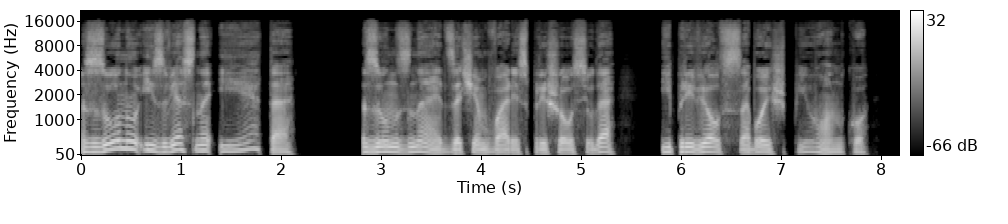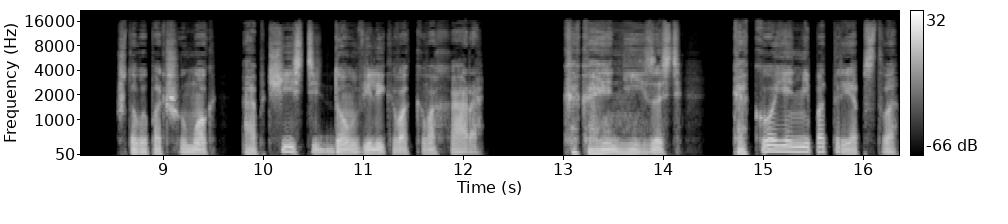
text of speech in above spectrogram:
Зуну известно и это. Зун знает, зачем Варис пришел сюда и привел с собой шпионку, чтобы под шумок обчистить дом великого Квахара. Какая низость! Какое непотребство!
